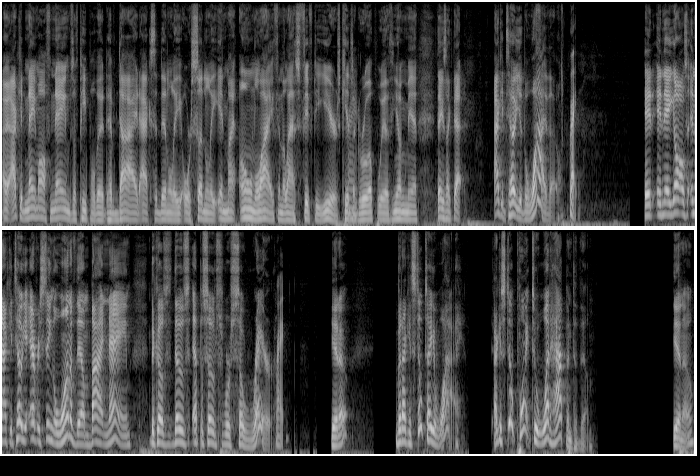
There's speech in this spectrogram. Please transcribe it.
I, I could name off names of people that have died accidentally or suddenly in my own life in the last fifty years. Kids right. I grew up with, young men, things like that. I could tell you the why though. Right. And, and they all and I could tell you every single one of them by name because those episodes were so rare. Right. You know? But I can still tell you why. I can still point to what happened to them. You know,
